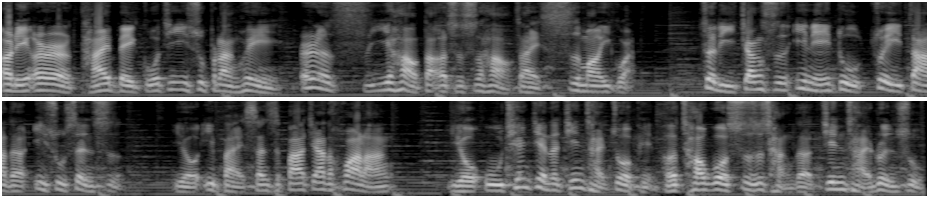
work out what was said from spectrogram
二零二二台北国际艺术博览会二十一号到二十四号在世贸一馆，这里将是一年一度最大的艺术盛事，有一百三十八家的画廊，有五千件的精彩作品和超过四十场的精彩论述。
